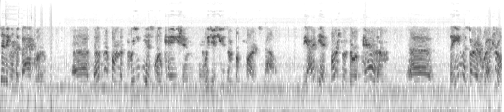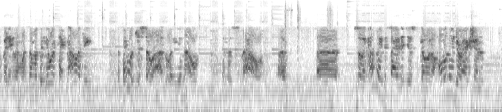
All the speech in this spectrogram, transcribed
sitting in the back room. Uh, those are from the previous location, and we just use them for parts now. The idea at first was to repair them. Uh, they even started retrofitting them with some of the newer technology, but they were just so ugly, you know, and the smell. Uh, uh, so the company decided to just go in a whole new direction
